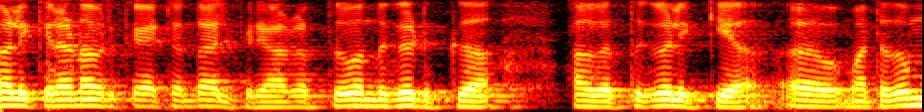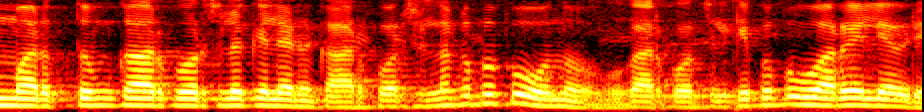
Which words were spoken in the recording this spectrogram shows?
കളിക്കലാണ് അവർക്ക് ഏറ്റവും താല്പര്യം. അകത്ത് വന്ന് കെടുക്കുക അകത്ത് കളിക്കുക. മറ്റതും മറത്തും കാർ പോർച്ചിലൊക്കെ അല്ലായിരുന്നു. കാർ പോർച്ചിലൊക്കെ ഇപ്പോൾ പോകുന്നു കാർ പോർച്ചിലേക്ക് ഇപ്പോൾ പോവാറേ അവർ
